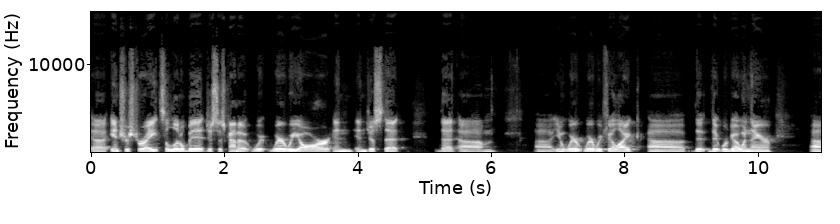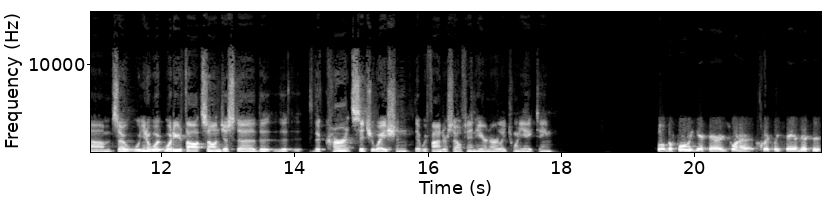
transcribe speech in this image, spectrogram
uh, interest rates a little bit, just as kind of wh- where we are, and and just that that um, uh, you know where where we feel like uh, that that we're going there. Um, so you know what what are your thoughts on just uh, the the the current situation that we find ourselves in here in early 2018? Well, before we get there, I just want to quickly say this is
